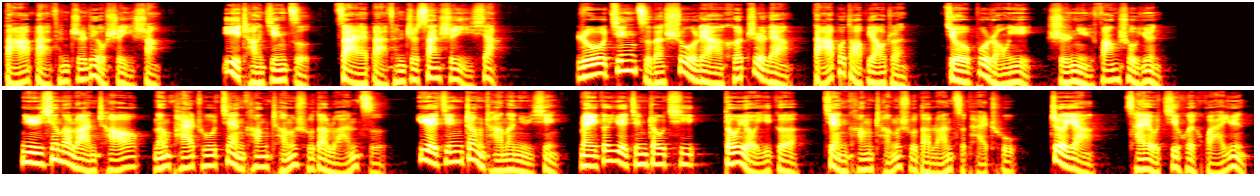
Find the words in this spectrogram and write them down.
达百分之六十以上，异常精子在百分之三十以下。如精子的数量和质量达不到标准，就不容易使女方受孕。女性的卵巢能排出健康成熟的卵子，月经正常的女性每个月经周期都有一个健康成熟的卵子排出，这样才有机会怀孕。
